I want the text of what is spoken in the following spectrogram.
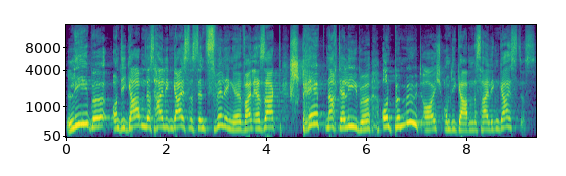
Liebe und die Gaben des Heiligen Geistes sind Zwillinge, weil er sagt, strebt nach der Liebe und bemüht euch um die Gaben des Heiligen Geistes.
